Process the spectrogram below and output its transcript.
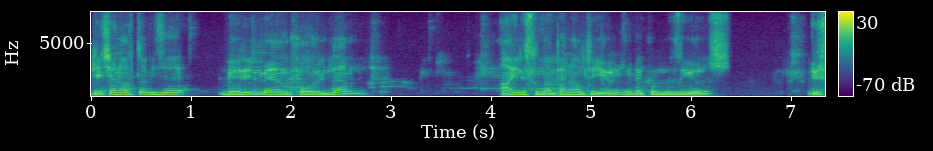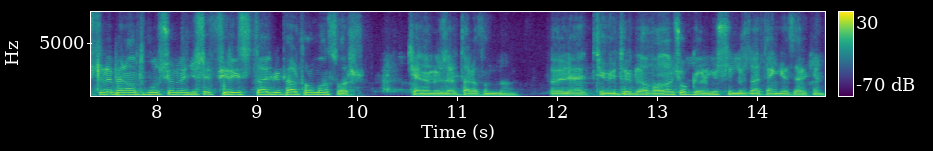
Geçen hafta bize verilmeyen faulden aynısından penaltı yiyoruz ve de kırmızı yiyoruz. Üstüne penaltı pozisyonu öncesi freestyle bir performans var. Kenan Özer tarafından. Böyle Twitter'da falan çok görmüşsündür zaten gezerken.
